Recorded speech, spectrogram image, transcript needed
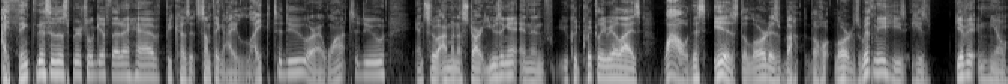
I think this is a spiritual gift that I have because it's something I like to do or I want to do, and so I'm going to start using it. And then you could quickly realize, wow, this is the Lord is the Lord is with me. He's He's giving you know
